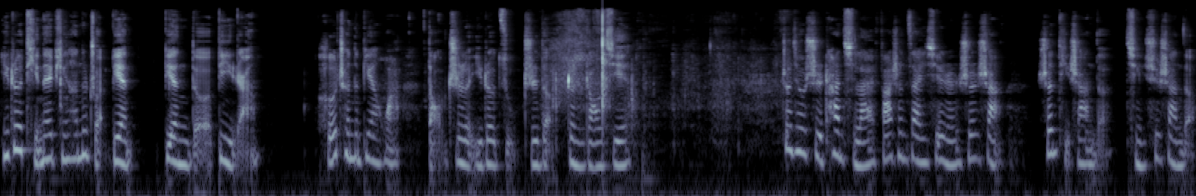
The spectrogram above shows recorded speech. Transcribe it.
一个体内平衡的转变变得必然，合成的变化导致了一个组织的更高阶。这就是看起来发生在一些人身上、身体上的、情绪上的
